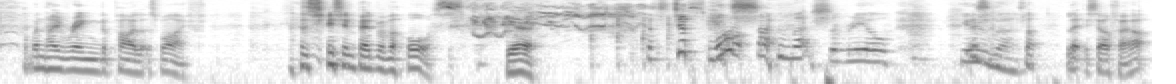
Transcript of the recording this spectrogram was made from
when they ring the pilot's wife, she's in bed with a horse. Yeah, It's just what? So much surreal humour. It's like, let yourself out.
